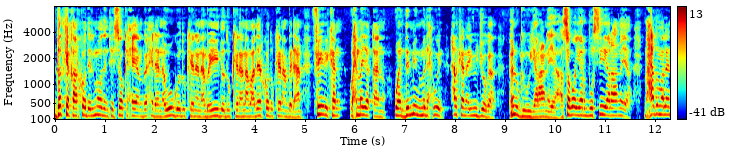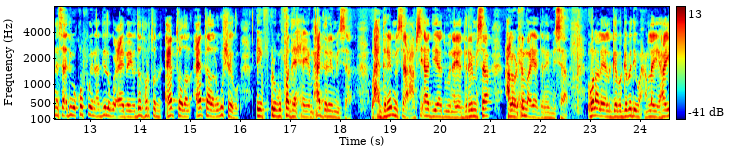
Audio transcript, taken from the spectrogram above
dadka qaarkood ilmahooda intay soo kaxeeyaan bay waxay dhahaan awowgood u keenaan ama yeedood u keenaan ama adeerkood u keenaan bay dhahaan. Fiiri kan wax ma yaqaano waa damiin madax weyn halkan ayuu joogaa cunugii wuu yaraanayaa asagoo yar buu sii yaraanayaa maxaad u malaynaysaa adigu qof weyn haddii lagu ceebeeyo dad horta ceebtooda ceebtaada lagu sheego lagu fadeexeeyo maxaad dareemaysaa? Waxaad dareemaysaa cabsi aad iyo aad weyn ayaad dareemaysaa caloolxuma ayaad dareemaysaa. Walaalayaal gabagabadii waxaan leeyahay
